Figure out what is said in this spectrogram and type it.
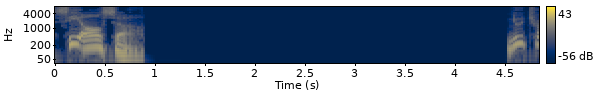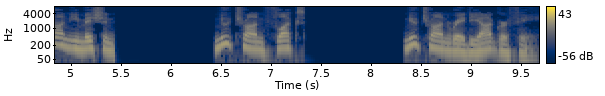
See also Neutron emission Neutron flux Neutron radiography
